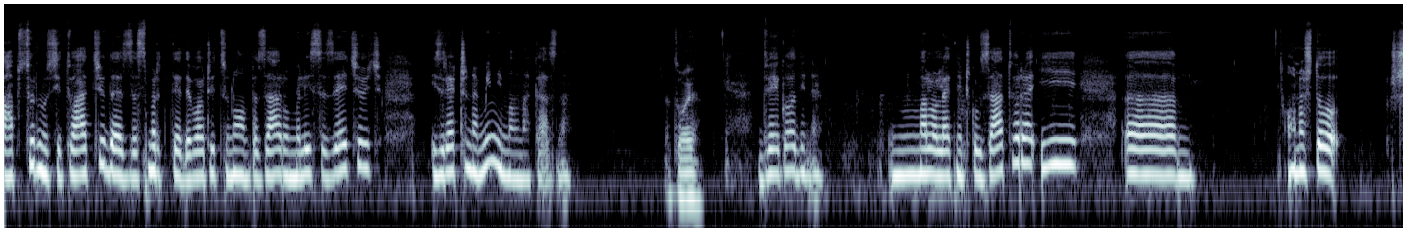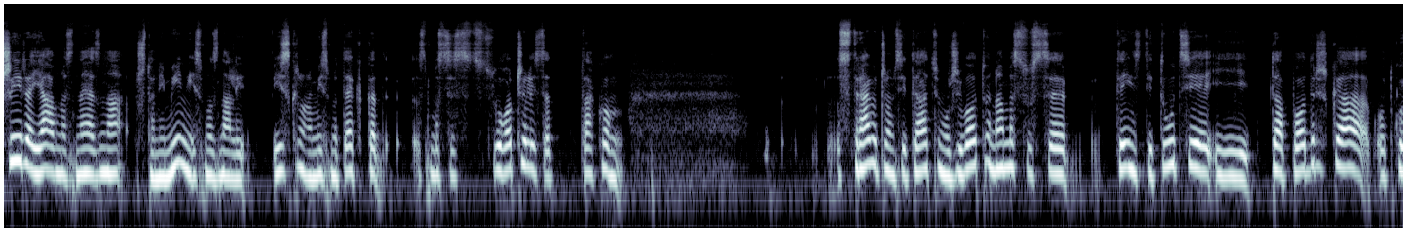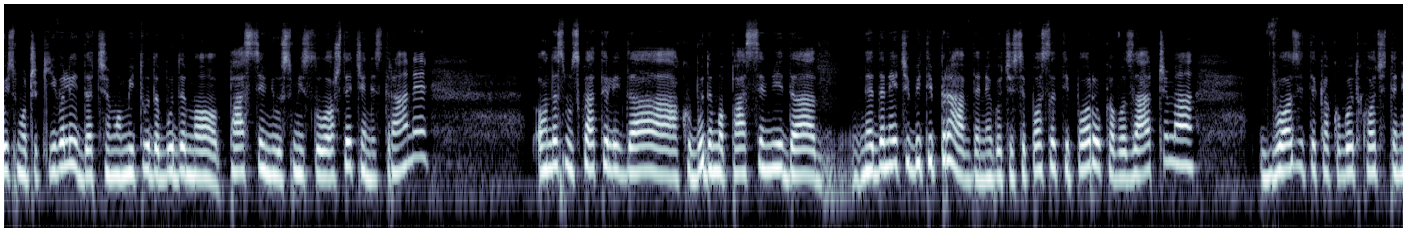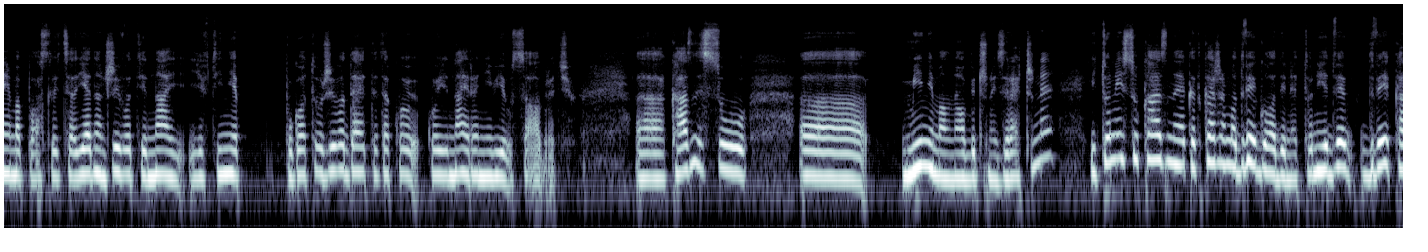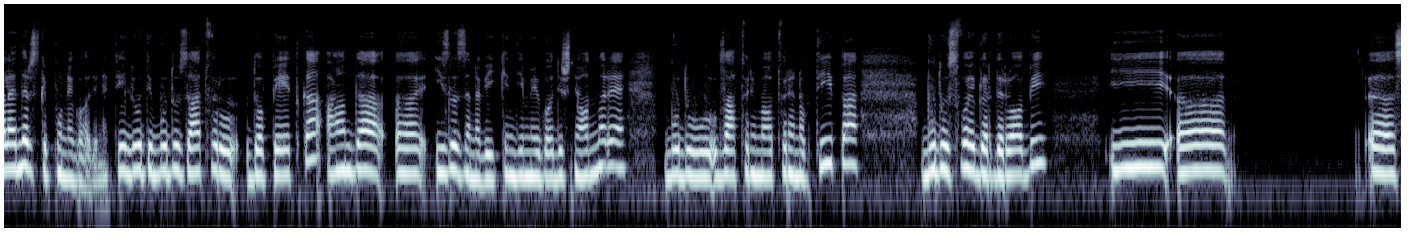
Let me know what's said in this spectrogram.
absurdnu situaciju da je za smrt te devojčice u Novom pazaru Melisa Zećević izrečena minimalna kazna. A to je? Dve godine maloletničkog zatvora i uh, ono što šira javnost ne zna, što ni mi nismo znali iskreno, mi smo tek kad smo se suočili sa takvom stravičnom situacijom u životu, nama su se te institucije i ta podrška od kojih smo očekivali da ćemo mi tu da budemo pasivni u smislu oštećene strane, onda smo shvatili da ako budemo pasivni, da ne da neće biti pravde, nego će se poslati poruka vozačima, vozite kako god hoćete, nema poslica. Jedan život je najjeftinije pogotovo život deteta koji, koji je najranjiviji u saobraćaju. Uh, kazne su uh, minimalne obično izrečene i to nisu kazne kad kažemo dve godine, to nije dve, dve kalendarske pune godine. Ti ljudi budu u zatvoru do petka, a onda uh, izlaze na vikend, imaju godišnje odmore, budu u zatvorima otvorenog tipa, budu u svojoj garderobi i uh, uh,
